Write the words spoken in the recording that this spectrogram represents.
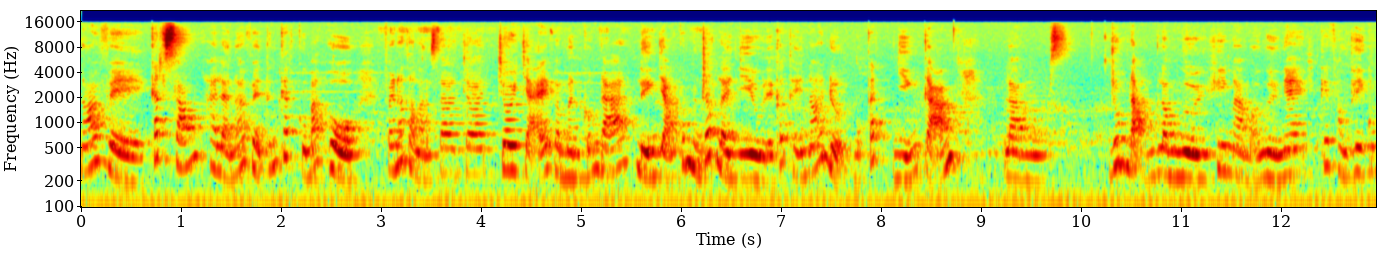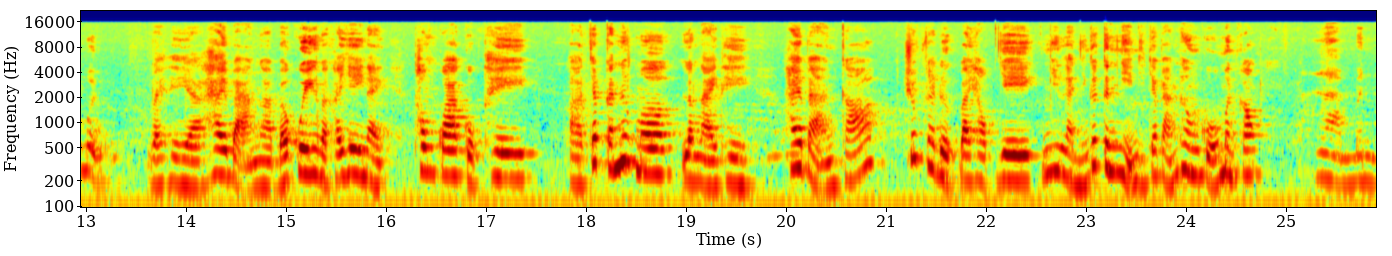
nói về cách sống hay là nói về tính cách của bác hồ, phải nói thật làm sao cho trôi chảy và mình cũng đã luyện giọng của mình rất là nhiều để có thể nói được một cách diễn cảm, làm rung động lòng người khi mà mọi người nghe cái phần thi của mình. Vậy thì à, hai bạn à, Bảo Quyên và Khải Di này, thông qua cuộc thi à, chấp cánh ước mơ lần này thì hai bạn có rút ra được bài học gì cũng như là những cái kinh nghiệm gì cho bản thân của mình không là mình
